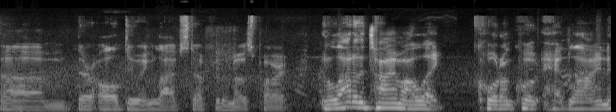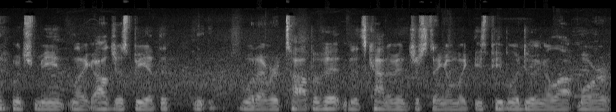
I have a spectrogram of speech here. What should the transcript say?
um, they're all doing live stuff for the most part. And a lot of the time, I'll like quote unquote headline, which means like I'll just be at the whatever top of it, and it's kind of interesting. I'm like, these people are doing a lot more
